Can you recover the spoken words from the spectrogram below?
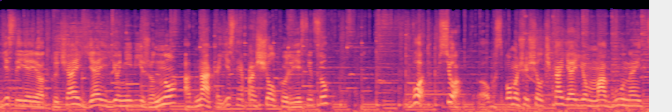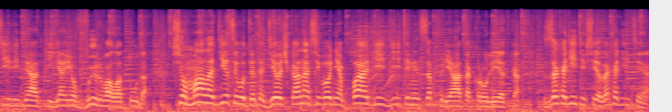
Если я ее отключаю, я ее не вижу. Но, однако, если я прощелкаю лестницу... Вот, все. С помощью щелчка я ее могу найти, ребятки. Я ее вырвал оттуда. Все, молодец. И вот эта девочка, она сегодня победительница пряток рулетка. Заходите все, заходите.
